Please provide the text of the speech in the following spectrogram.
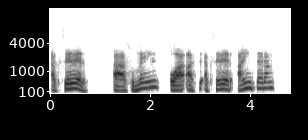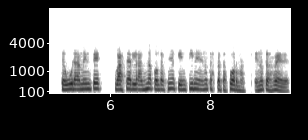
acceder a su mail o a, acceder a Instagram, seguramente va a ser la misma contraseña que tienen en otras plataformas, en otras redes.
